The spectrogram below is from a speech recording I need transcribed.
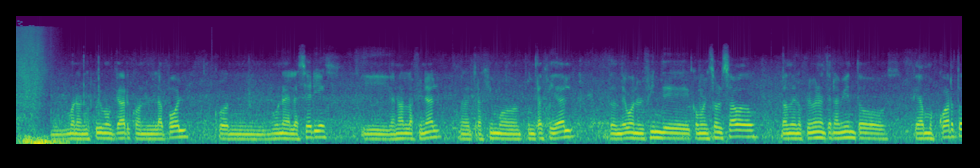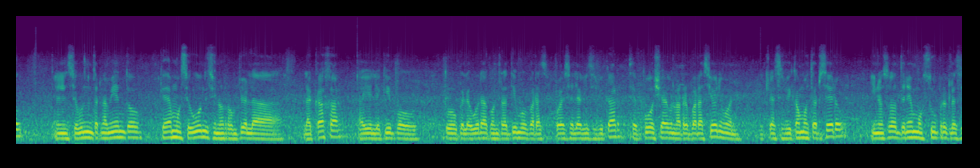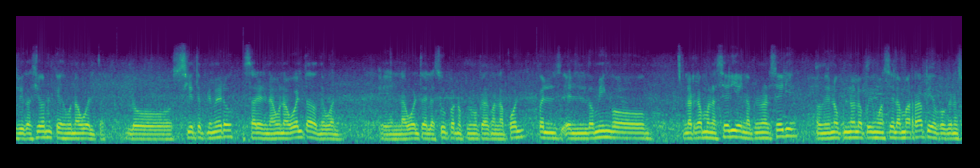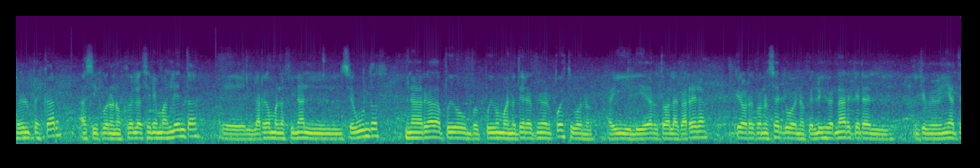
Bueno, nos pudimos quedar con la pole con una de las series y ganar la final, donde trajimos el puntaje ideal, donde bueno, el fin de comenzó el sábado, donde en los primeros entrenamientos quedamos cuarto, en el segundo entrenamiento quedamos segundo y se nos rompió la, caja, ahí el equipo tuvo que laburar contratiempo para poder salir a clasificar, se pudo llegar con la reparación y bueno, clasificamos tercero y nosotros tenemos super clasificación que es una vuelta. Los siete primeros salen a una vuelta donde bueno, en la vuelta de la Super nos pudimos quedar con la pole. El, el domingo largamos la serie en la primera serie, donde no, no la pudimos hacer la más rápido porque nos salió el pescar, así que bueno, nos quedó la serie más lenta, eh, largamos la final segundos, en la largada pudimos, pudimos manotear el primer puesto y bueno, ahí liderar toda la carrera. Quiero reconocer que bueno, que Luis Bernard, que era el, que me venía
